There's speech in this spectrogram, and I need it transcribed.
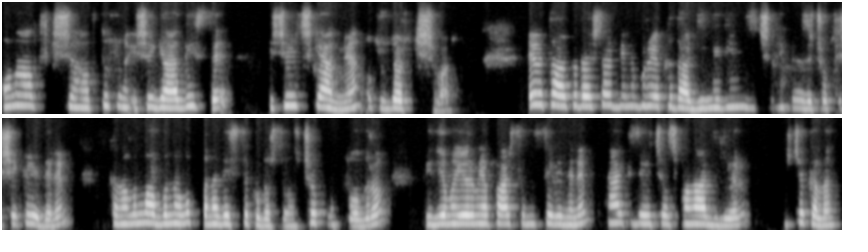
16 kişi hafta sonu işe geldiyse işe hiç gelmeyen 34 kişi var. Evet arkadaşlar beni buraya kadar dinlediğiniz için hepinize çok teşekkür ederim. Kanalıma abone olup bana destek olursanız çok mutlu olurum. Videoma yorum yaparsanız sevinirim. Herkese iyi çalışmalar diliyorum. Hoşçakalın.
